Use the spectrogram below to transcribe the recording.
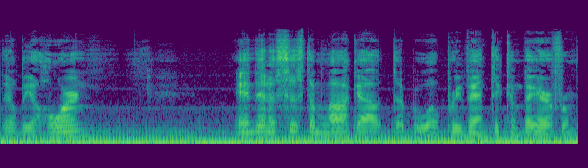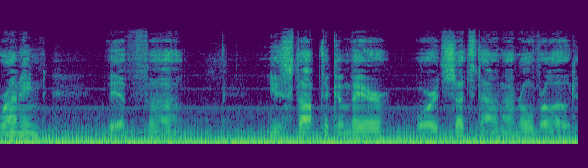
there'll be a horn, and then a system lockout that will prevent the conveyor from running if uh, you stop the conveyor or it shuts down on overload.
